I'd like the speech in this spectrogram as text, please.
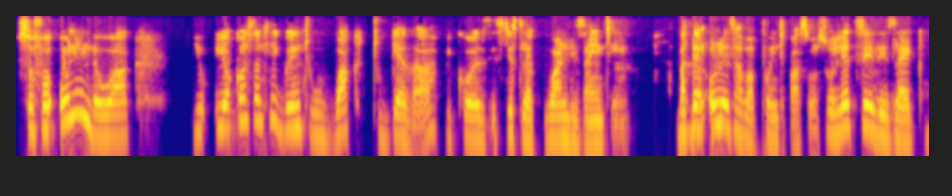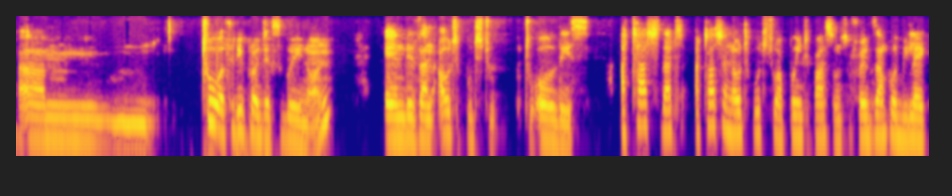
so for owning the work, you you're constantly going to work together because it's just like one design team. But then always have a point person. So let's say there's like um two or three projects going on and there's an output to to all this attach that attach an output to a point person so for example be like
